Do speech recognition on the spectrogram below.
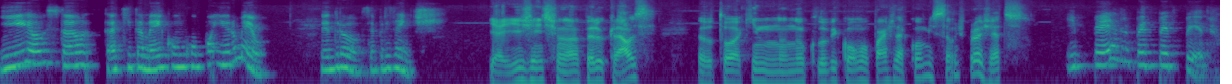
e eu estou aqui também com um companheiro meu. Pedro, se presente. E aí, gente, meu nome é Pedro Krause. Eu estou aqui no, no clube como parte da comissão de projetos. E Pedro, Pedro, Pedro, Pedro,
